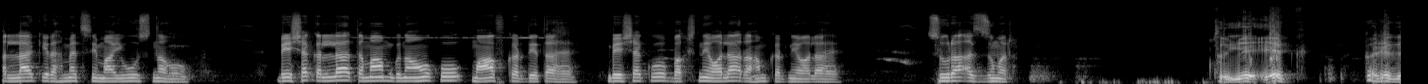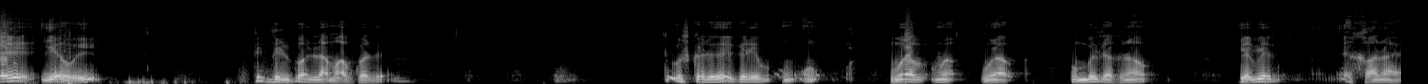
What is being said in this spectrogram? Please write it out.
اللہ کی رحمت سے مایوس نہ ہو۔ بے شک اللہ تمام گناہوں کو معاف کر دیتا ہے۔ بے شک وہ بخشنے والا، رحم کرنے والا ہے۔ سورہ الزمر۔ تو یہ ایک کیٹیگری یہ ہوئی کہ جن کو اللہ معاف کر دے۔ تو اس کیٹیگری کے لیے امید رکھنا یہ بھی ایک خانہ ہے۔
